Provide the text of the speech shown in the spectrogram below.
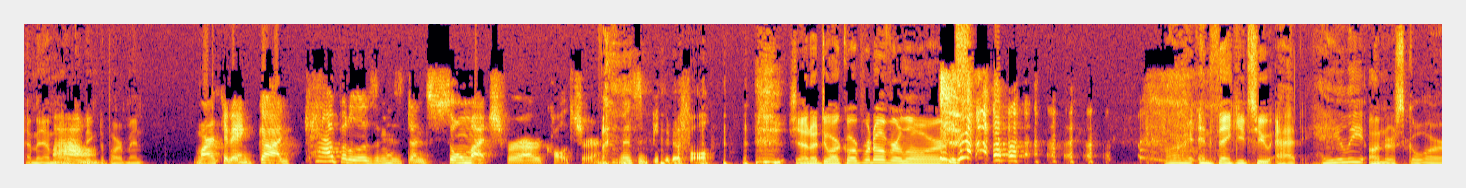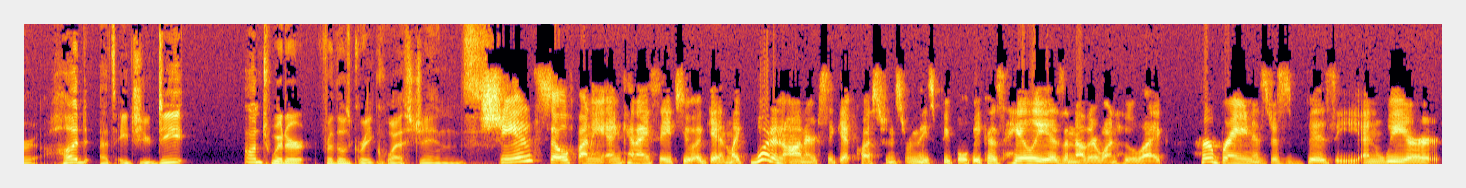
Eminem Wow. marketing department. Marketing. God, capitalism has done so much for our culture. This is beautiful. Shout out to our corporate overlords. All right, and thank you to at Hayley underscore Hud, that's H U D, on Twitter for those great questions. She is so funny. And can I say too, again, like what an honor to get questions from these people because Hayley is another one who like her brain is just busy and we are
